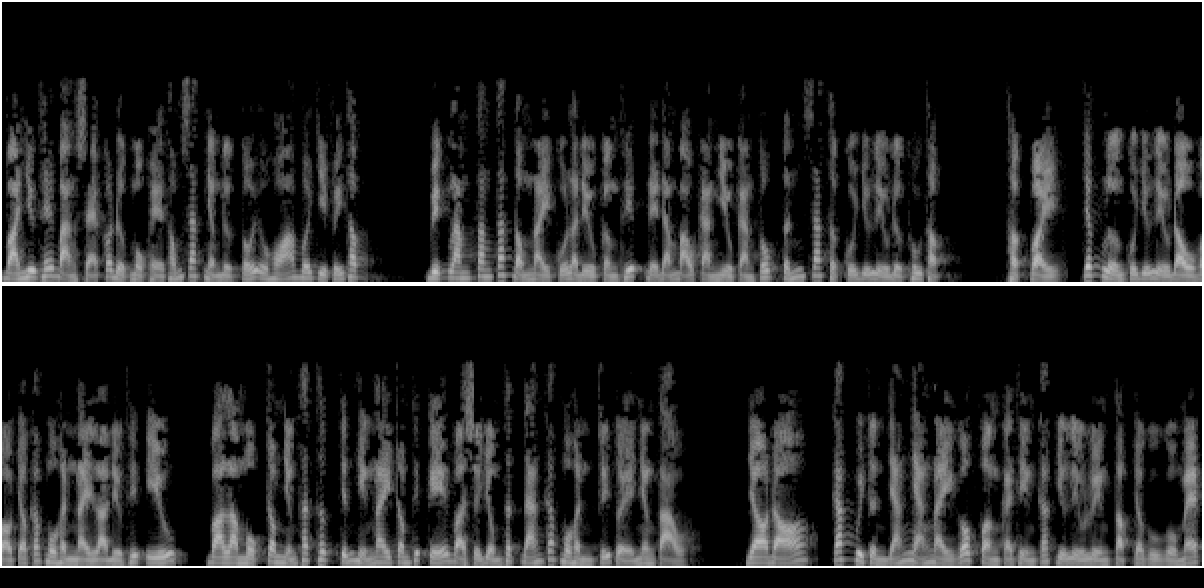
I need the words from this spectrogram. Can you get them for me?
Và như thế bạn sẽ có được một hệ thống xác nhận được tối ưu hóa với chi phí thấp. Việc làm tăng tác động này của là điều cần thiết để đảm bảo càng nhiều càng tốt tính xác thực của dữ liệu được thu thập. Thật vậy, chất lượng của dữ liệu đầu vào cho các mô hình này là điều thiết yếu, và là một trong những thách thức chính hiện nay trong thiết kế và sử dụng thích đáng các mô hình trí tuệ nhân tạo. Do đó, các quy trình dán nhãn này góp phần cải thiện các dữ liệu luyện tập cho Google Maps,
